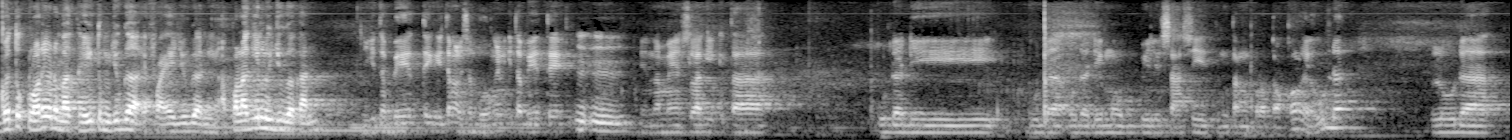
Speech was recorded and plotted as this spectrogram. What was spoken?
gue tuh keluarnya udah nggak kehitung juga FIA juga nih. Apalagi lu juga kan. Ya, kita bete kita nggak bisa bohongin kita bete. Mm-mm. yang namanya selagi kita udah di udah udah dimobilisasi tentang protokol ya udah. Lu udah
